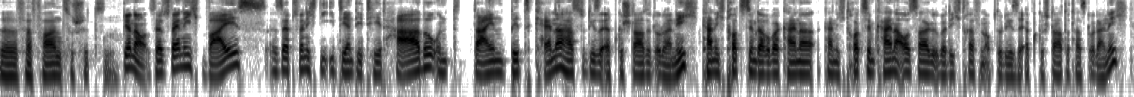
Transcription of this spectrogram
äh, Verfahren zu schützen. Genau, selbst wenn ich weiß, selbst wenn ich die Identität habe und dein Bit kenne, hast du diese App gestartet oder nicht, kann ich trotzdem darüber keine, kann ich trotzdem keine Aussage über dich treffen, ob du diese App gestartet hast oder nicht.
